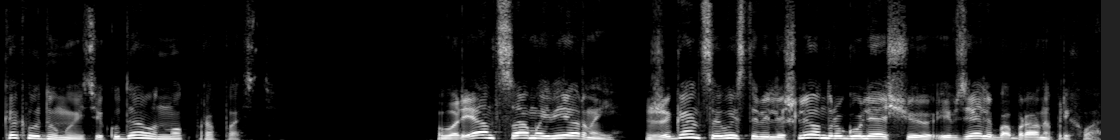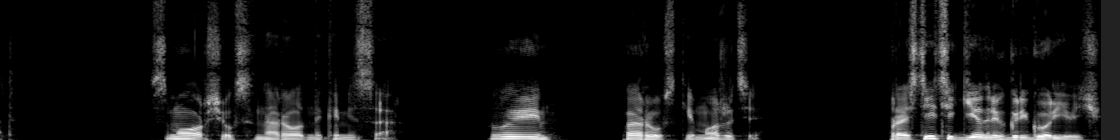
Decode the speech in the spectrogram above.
Как вы думаете, куда он мог пропасть? Вариант самый верный. Жиганцы выставили шлендру гулящую и взяли бобра на прихват. Сморщился народный комиссар. Вы по-русски можете? Простите, Генрих Григорьевич.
